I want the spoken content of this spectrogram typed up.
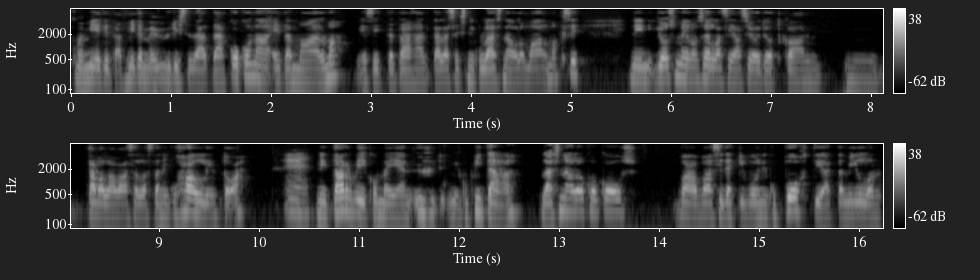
kun me mietitään, että miten me yhdistetään tämä kokonaan etämaailma ja sitten tähän tällaiseksi niin kuin läsnäolomaailmaksi, niin jos meillä on sellaisia asioita, jotka on mm, tavallaan vaan sellaista niin kuin hallintoa, mm. niin tarviiko meidän yhd- niin kuin pitää läsnäolokokous vaan, vaan sitäkin voi niin kuin pohtia, että milloin,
